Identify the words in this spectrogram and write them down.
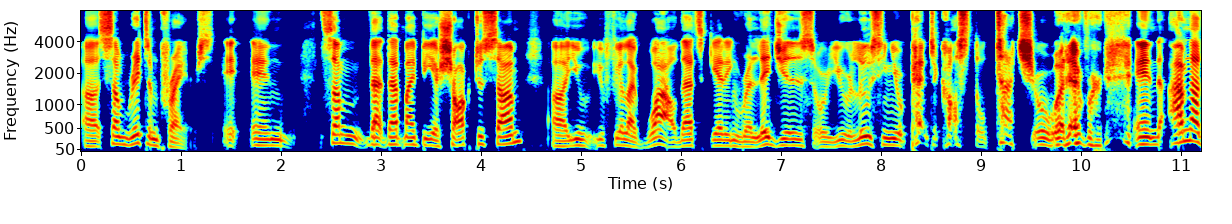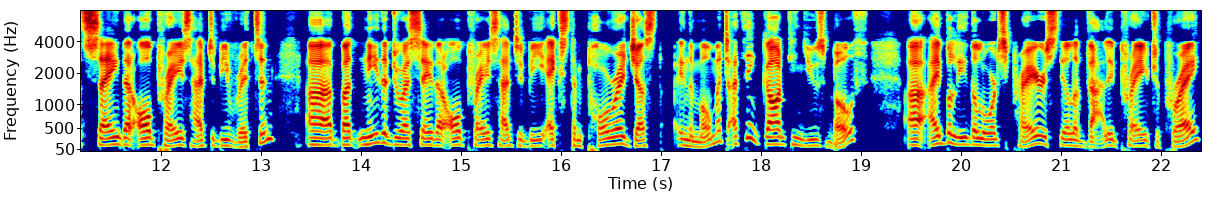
uh, some written prayers. And some that that might be a shock to some. Uh, you you feel like wow, that's getting religious, or you're losing your Pentecostal touch, or whatever. And I'm not saying that all prayers have to be written, uh, but neither do I say that all prayers have to be extempore, just in the moment. I think God can use both. Uh, I believe the Lord's prayer is still a valid prayer to pray,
